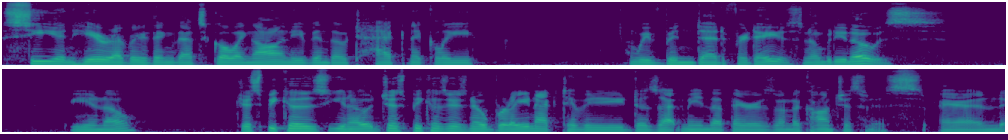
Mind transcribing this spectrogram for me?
see and hear everything that's going on even though technically we've been dead for days. Nobody knows you know? Just because you know just because there's no brain activity does that mean that there isn't a consciousness and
